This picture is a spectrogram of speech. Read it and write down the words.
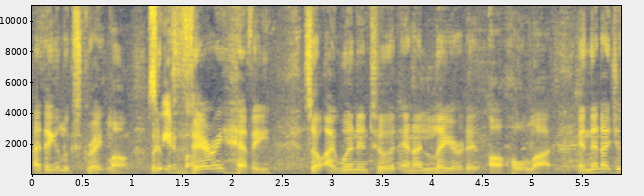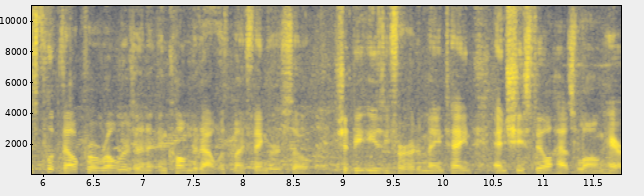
I think it looks great long. But it was very heavy, so I went into it and I layered it a whole lot. And then I just put Velcro rollers in it and combed it out with my fingers, so it should be easy for her to maintain. And she still has long hair.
